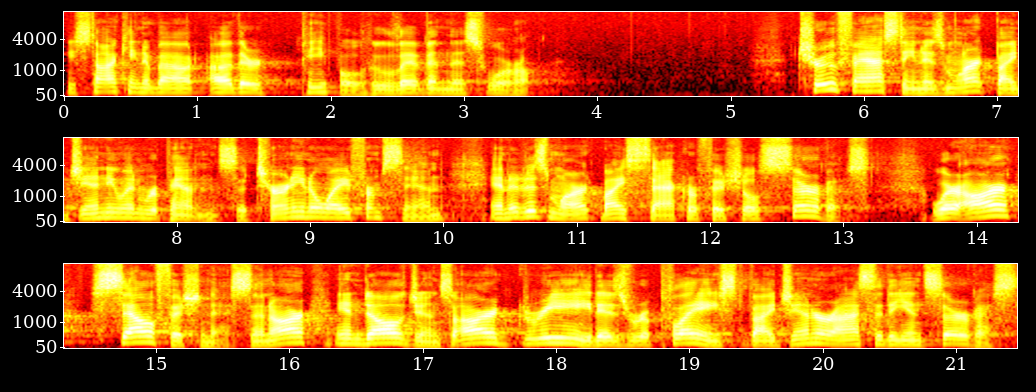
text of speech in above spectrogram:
He's talking about other people who live in this world. True fasting is marked by genuine repentance, a turning away from sin, and it is marked by sacrificial service, where our selfishness and our indulgence, our greed is replaced by generosity and service.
